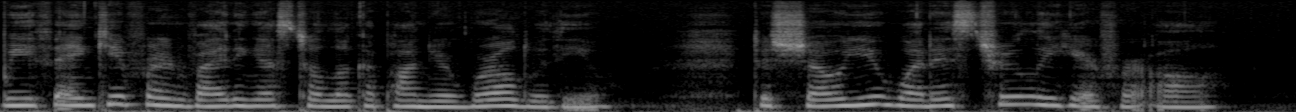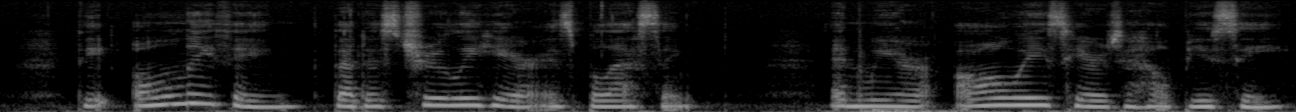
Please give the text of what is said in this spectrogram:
We thank you for inviting us to look upon your world with you, to show you what is truly here for all. The only thing that is truly here is blessing, and we are always here to help you see.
